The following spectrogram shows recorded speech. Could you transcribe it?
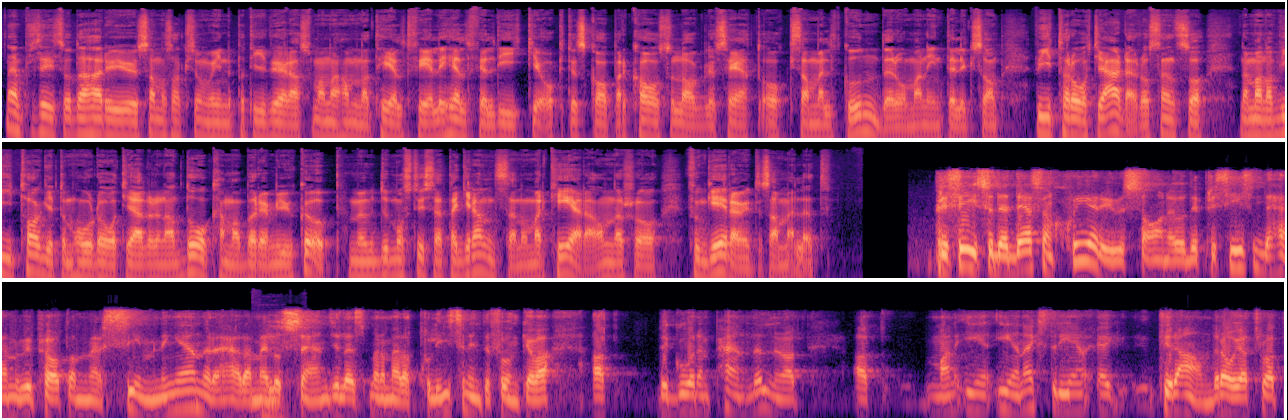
Nej, precis. Och det här är ju samma sak som vi var inne på tidigare. Alltså man har hamnat helt fel i helt fel dike och det skapar kaos och laglöshet och samhället går under om man inte liksom vidtar åtgärder. Och sen så när man har vidtagit de hårda åtgärderna, då kan man börja mjuka upp. Men du måste ju sätta gränsen och markera, annars så fungerar ju inte samhället. Precis, och det är det som sker i USA nu och det är precis som det här med vi pratar om med simningen och det här med Los Angeles med de här att polisen inte funkar. Va? Att det går en pendel nu att, att man är ena extrem eh, till det andra och jag tror att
